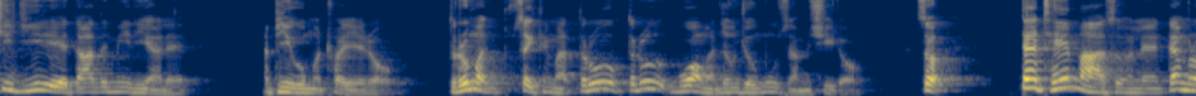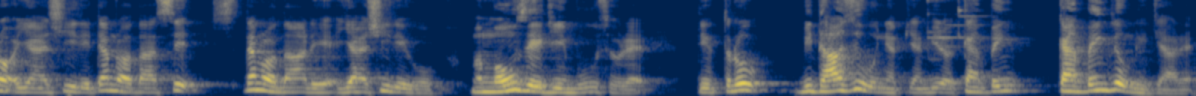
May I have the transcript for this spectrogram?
ရှိကြီးတွေရဲ့သားသမီးတွေကလည်းအပြေကိုမထွက်ရတော့ဘူးသူတို့မှစိတ်ထဲမှာသူတို့သူတို့ဘဝမှာလုံခြုံမှုဆိုတာမရှိတော့ဘူးဆိုတော့တက်ထဲမှာဆိုရင်လည်းတက်မတော်အရာရှိတွေတက်မတော်သားစစ်တက်မတော်သားတွေအရာရှိတွေကိုမမုန်းစေခြင်းဘူးဆိုတော့ဒီသူတို့မိသားစုဝင်တွေပြန်ပြီးတော့ campaign campaign လုပ်နေကြတဲ့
